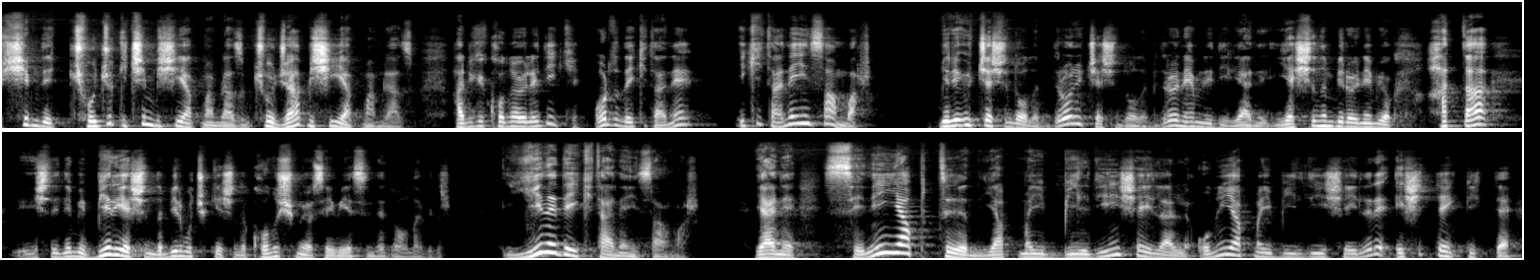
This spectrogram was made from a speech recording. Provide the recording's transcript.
Şimdi çocuk için bir şey yapmam lazım. Çocuğa bir şey yapmam lazım. Halbuki konu öyle değil ki. Orada da iki tane iki tane insan var. Biri 3 yaşında olabilir, 13 yaşında olabilir. Önemli değil. Yani yaşının bir önemi yok. Hatta işte ne bileyim 1 yaşında, 1,5 yaşında konuşmuyor seviyesinde de olabilir. Yine de iki tane insan var. Yani senin yaptığın, yapmayı bildiğin şeylerle onun yapmayı bildiği şeyleri eşit denklikte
